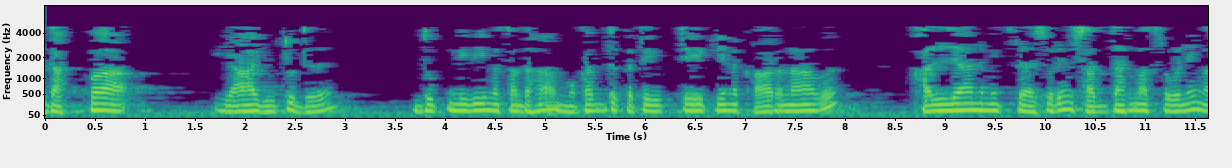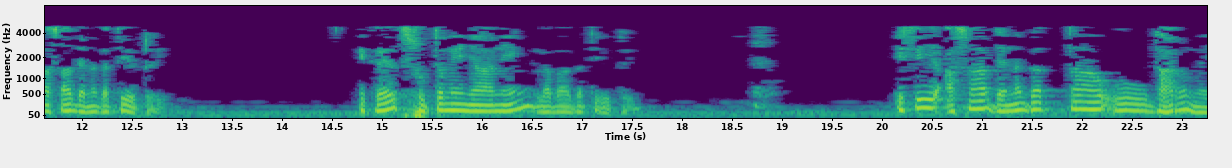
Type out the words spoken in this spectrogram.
දක්වා යා යුතුද දුක් නිවීම සඳහා මොකද්ද කටයුත්තේ කියන කාරණාව කල්යාණ මිත්‍ර ඇසුරෙන් සද්ධර්ම ශ්‍රවණයෙන් අසා දැනගත යුතුයි. ඒක සුත්තමේ ඥාණයෙන් ලබාගත යුතුයි. එසේ අසා දැනගත්තා වූ ධර්මය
